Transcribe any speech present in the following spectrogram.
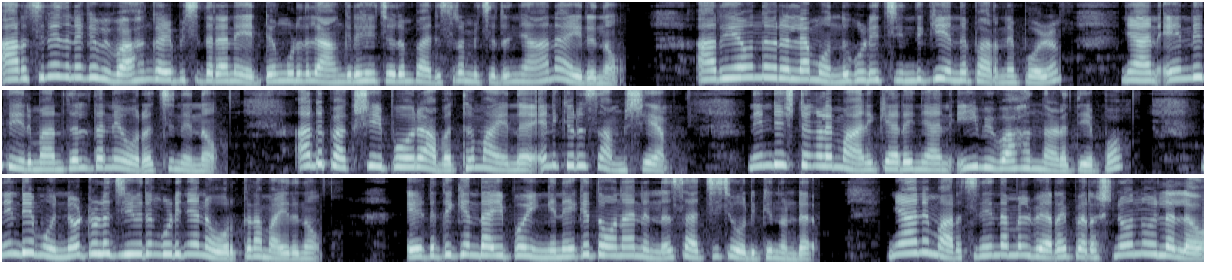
അർച്ചനെ നിനക്ക് വിവാഹം കഴിപ്പിച്ചു തരാൻ ഏറ്റവും കൂടുതൽ ആഗ്രഹിച്ചതും പരിശ്രമിച്ചതും ഞാനായിരുന്നു. അറിയാവുന്നവരെല്ലാം ഒന്നുകൂടി ചിന്തിക്കുക എന്ന് പറഞ്ഞപ്പോഴും ഞാൻ എന്റെ തീരുമാനത്തിൽ തന്നെ ഉറച്ചു നിന്നു. അത് പക്ഷേ ഇപ്പോൾ ഒരു അബദ്ധമായെന്ന് എനിക്കൊരു സംശയം. നിന്റെ ഇഷ്ടങ്ങളെ മാനിക്കാതെ ഞാൻ ഈ വിവാഹം നടത്തിയപ്പോൾ നിന്റെ മുന്നോട്ടുള്ള ജീവിതം കൂടി ഞാൻ ഓർക്കണമായിരുന്നു. എടുത്തേക്ക് എന്താ ഇപ്പോൾ ഇങ്ങനെയൊക്കെ തോന്നാനെന്ന് സച്ചി ചോദിക്കുന്നുണ്ട്. ഞാനും അർച്ചനയും തമ്മിൽ വേറെ പ്രശ്നമൊന്നുമില്ലല്ലോ.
